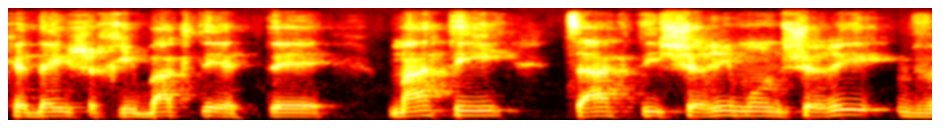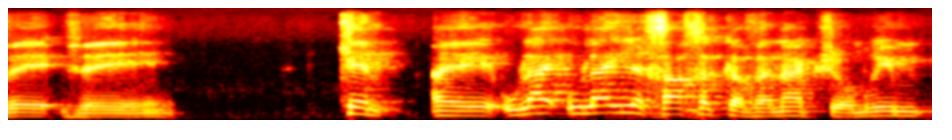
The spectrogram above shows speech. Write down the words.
כדי שחיבקתי את אה, מתי, צעקתי שרי מון שרי, וכן, אולי, אולי לכך הכוונה כשאומרים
